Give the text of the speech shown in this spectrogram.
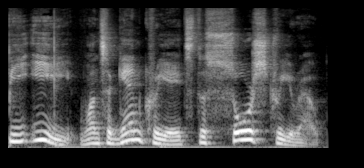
PE once again creates the source tree route.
